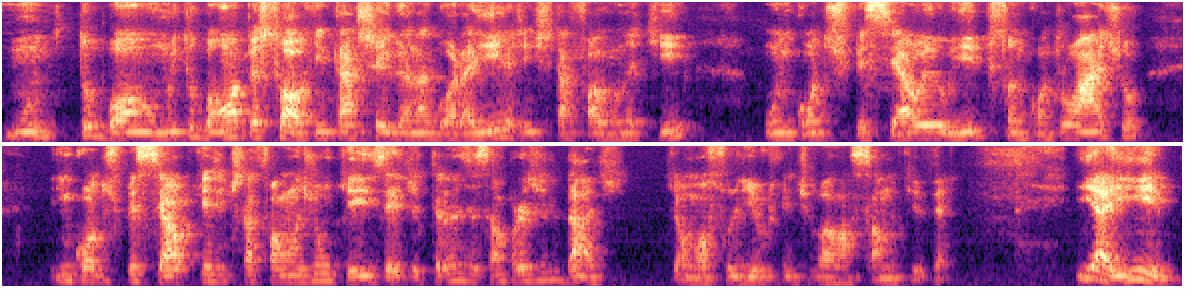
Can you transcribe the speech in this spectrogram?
Muito bom, muito bom. Pessoal, quem está chegando agora aí, a gente está falando aqui um encontro especial, eu e Y, encontro ágil, encontro especial porque a gente está falando de um case aí de transição para agilidade, que é o nosso livro que a gente vai lançar no que vem. E aí,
